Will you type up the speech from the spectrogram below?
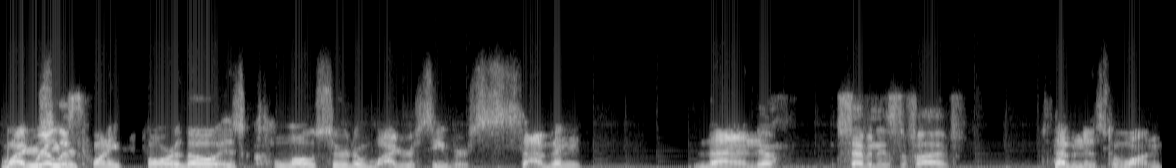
Wide receiver Realis- 24, though, is closer to wide receiver 7 than Yeah. Seven is the five. 7 is to 1.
